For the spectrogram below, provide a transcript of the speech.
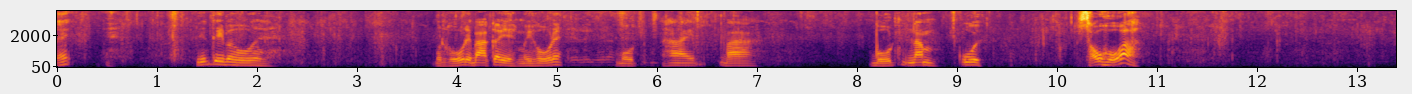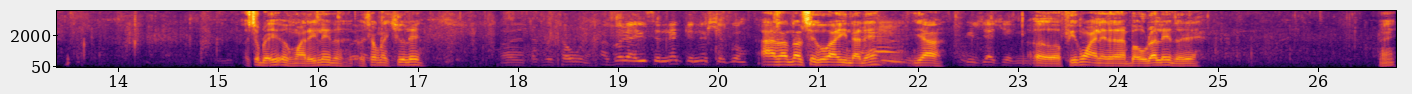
Đấy. Những cây bầu này. một hố để ba cây này, mấy hố đấy. Một hai ba bốn năm. Ui. Sáu hố à? Trong đấy ở ngoài đấy lên rồi ở trong này chưa lên. À nó nó chegou ainda đấy dạ Que já chegou. ở phía ngoài này là bầu đã lên rồi đây. Đấy.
